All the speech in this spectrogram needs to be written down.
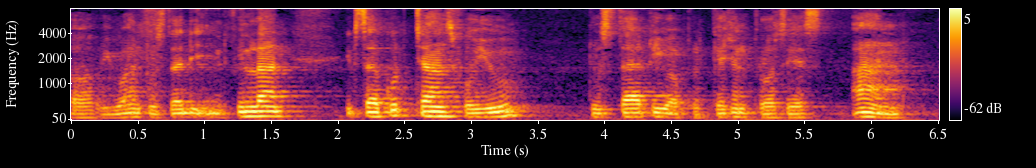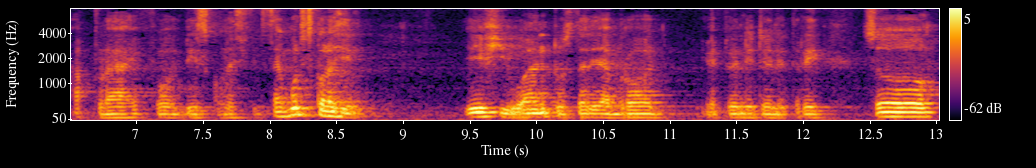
or you want to study in Finland it's a good chance for you to start your application process and apply for this scholarship. It's a good scholarship if you want to study abroad in 2023. So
